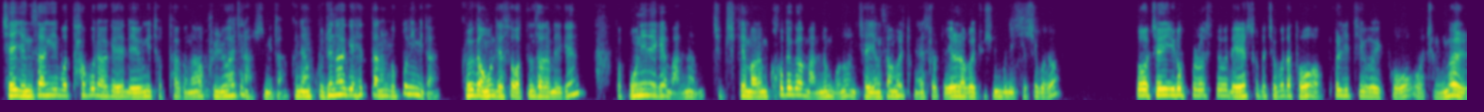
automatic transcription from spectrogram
제 영상이 뭐 탁월하게 내용이 좋다거나 훌륭하진 않습니다. 그냥 꾸준하게 했다는 것 뿐입니다. 그 가운데서 어떤 사람에겐 또 본인에게 맞는, 즉 쉽게 말하면 코드가 맞는 분은 제 영상을 통해서 또 연락을 주신 분이 계시고요. 또 저희 1호 플러스 내에서도 저보다 더 퀄리티가 있고 어, 정말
